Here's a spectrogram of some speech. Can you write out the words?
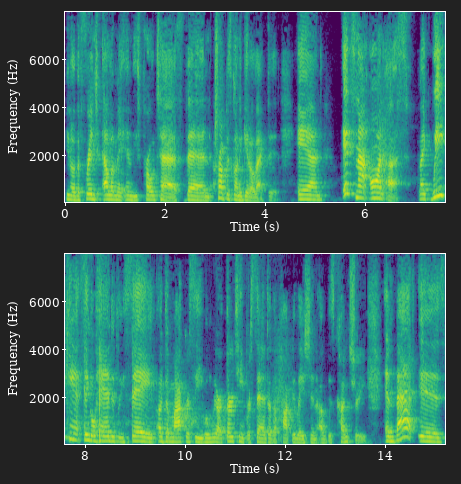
you know, the fringe element in these protests, then Trump is going to get elected. And it's not on us. Like, we can't single handedly save a democracy when we are 13% of the population of this country. And that is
